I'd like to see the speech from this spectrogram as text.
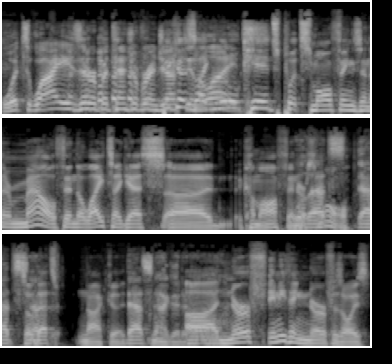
What's why is there a potential for ingesting because the like lights? little kids put small things in their mouth, and the lights, I guess, uh, come off and Well, are that's- small. that's so not- that's not good. That's not good at uh, all. Nerf. Anything Nerf is always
